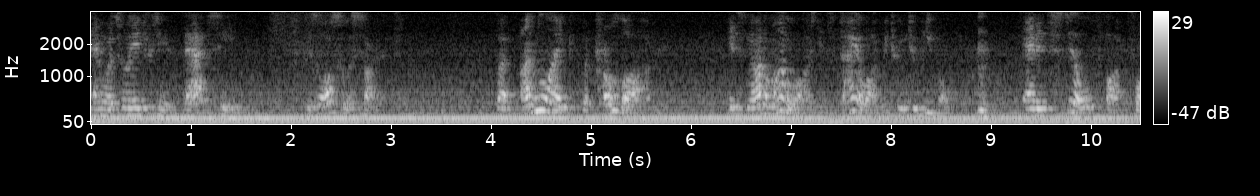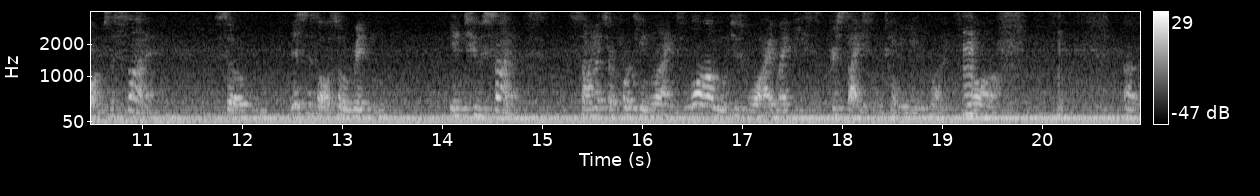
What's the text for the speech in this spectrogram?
And what's really interesting is that scene is also a sonnet. But unlike the prologue, it's not a monologue, it's dialogue between two people. Hmm. And it still fo- forms a sonnet. So this is also written in two sonnets. Sonnets are 14 lines long, which is why my piece is precisely 28 lines Hmm. long. Um,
